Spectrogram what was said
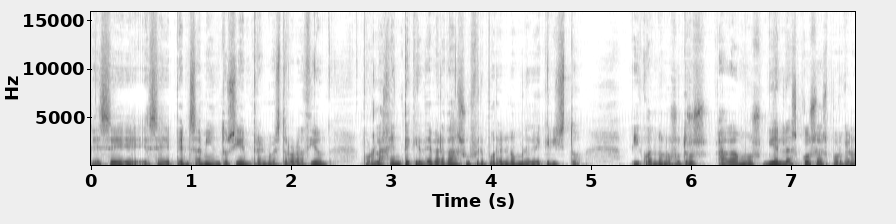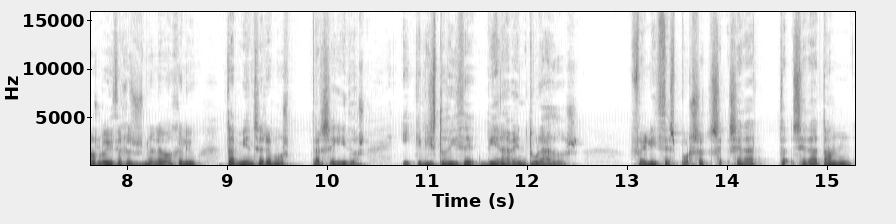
ese, ese pensamiento siempre en nuestra oración por la gente que de verdad sufre por el nombre de Cristo. Y cuando nosotros hagamos bien las cosas, porque nos lo dice Jesús en el Evangelio, también seremos perseguidos. Y Cristo dice, bienaventurados, felices por ser, se, da, se da tan,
